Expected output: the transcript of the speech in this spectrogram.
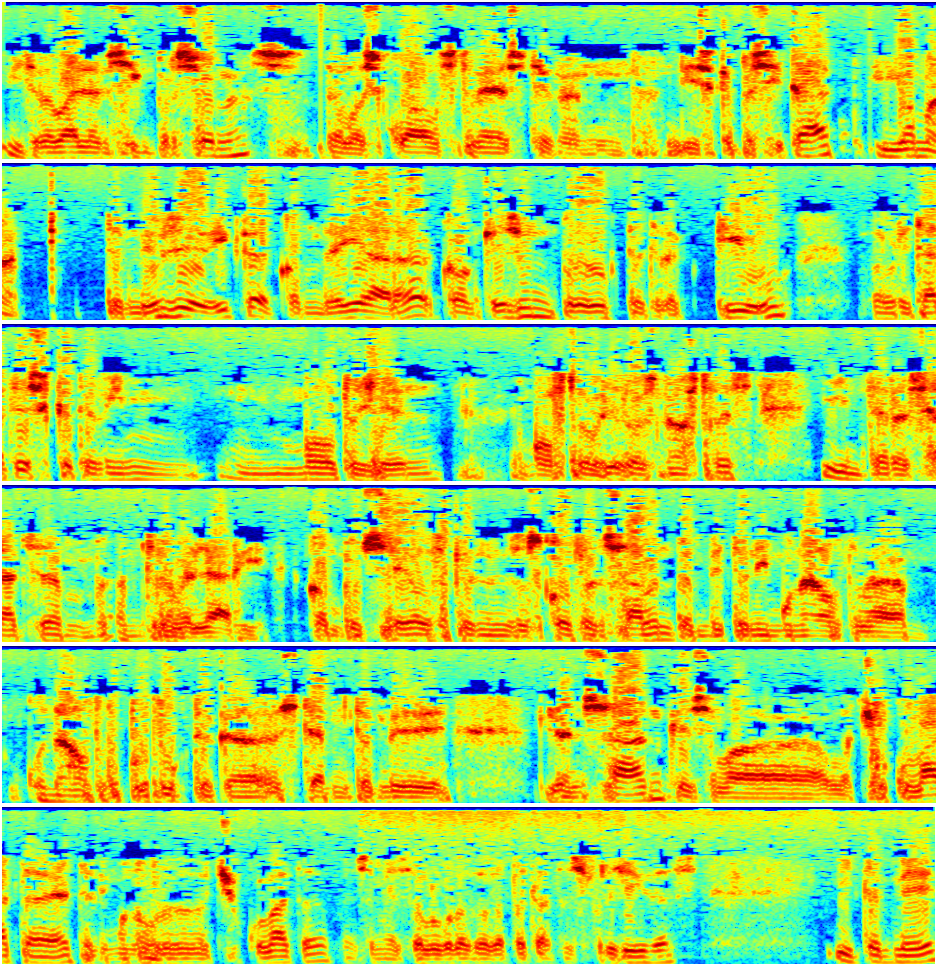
hi treballen cinc persones, de les quals tres tenen discapacitat, i home, també us he de dir que, com deia ara, com que és un producte atractiu, la veritat és que tenim molta gent, molts treballadors nostres, interessats en, en treballar-hi. Com potser els que ens escolten saben, també tenim un altre, un altre producte que estem també llançant, que és la, la xocolata, eh? tenim un obrador de xocolata, a més a més de l'obrador de patates fregides, i també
